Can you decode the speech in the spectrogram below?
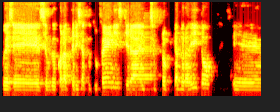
pues eh, Pseudocolapteris cutufenis, que era el subtropical doradito, eh,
